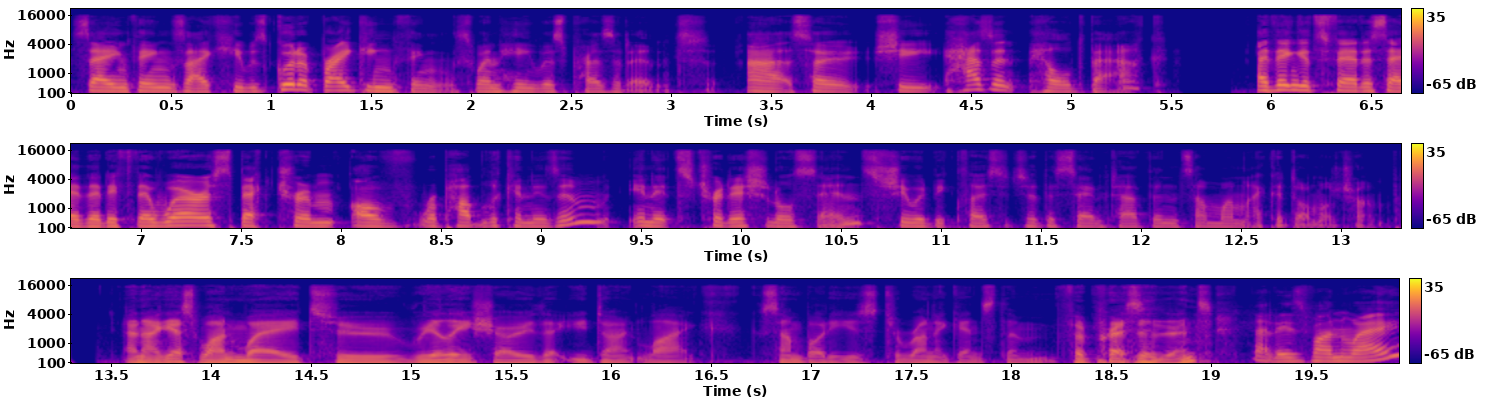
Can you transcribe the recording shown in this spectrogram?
saying things like he was good at breaking things when he was president. Uh, so she hasn't held back. I think it's fair to say that if there were a spectrum of republicanism in its traditional sense, she would be closer to the center than someone like a Donald Trump. And I guess one way to really show that you don't like somebody is to run against them for president. That is one way.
